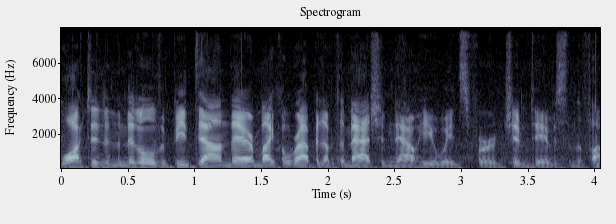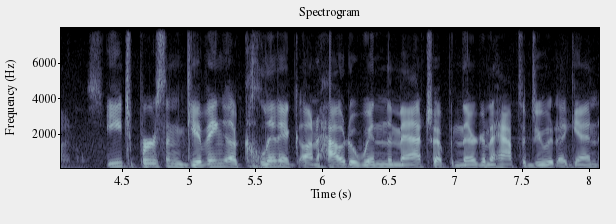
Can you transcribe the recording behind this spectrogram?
walked in in the middle of a beatdown there. Michael wrapping up the match, and now he waits for Jim Davis in the finals. Each person giving a clinic on how to win the matchup, and they're going to have to do it again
